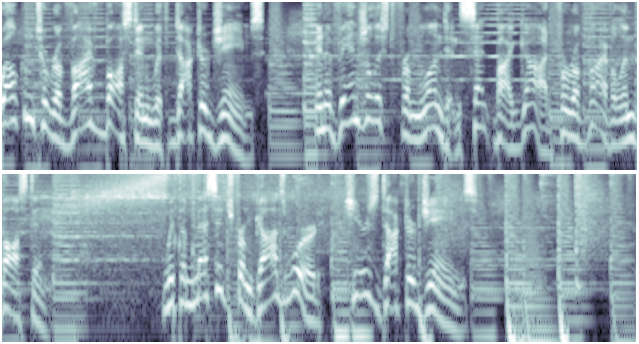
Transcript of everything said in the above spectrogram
Welcome to Revive Boston with Dr. Jaymz, an evangelist from London sent by God for revival in Boston. With a message from God's Word, here's Dr. Jaymz.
